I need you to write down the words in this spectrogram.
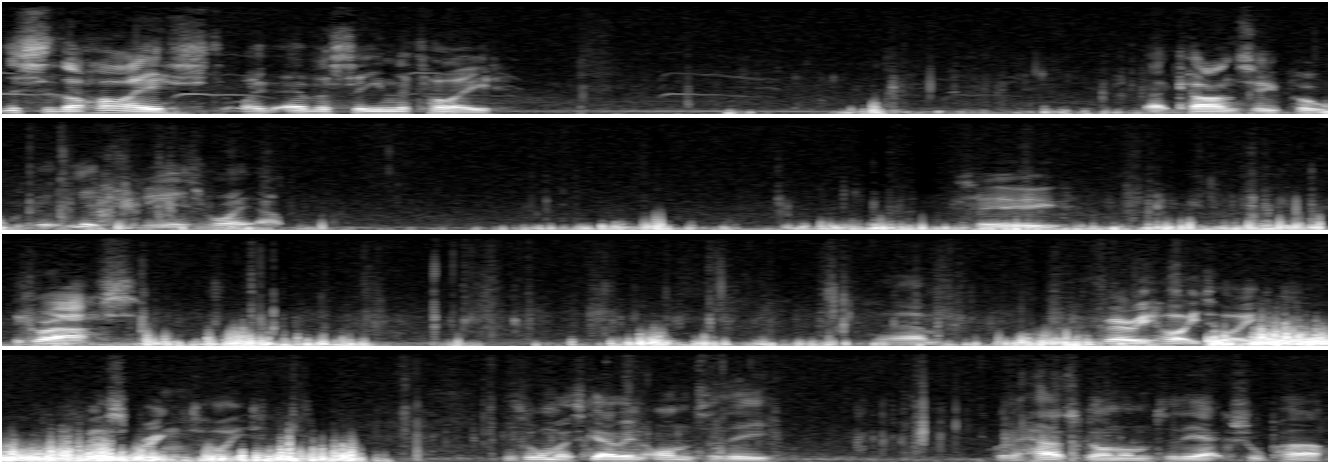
this is the highest I've ever seen the tide at Carnsew Pool. It literally is right up to the grass. Um, very high tide, a spring tide. It's almost going onto the, well it has gone onto the actual path.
